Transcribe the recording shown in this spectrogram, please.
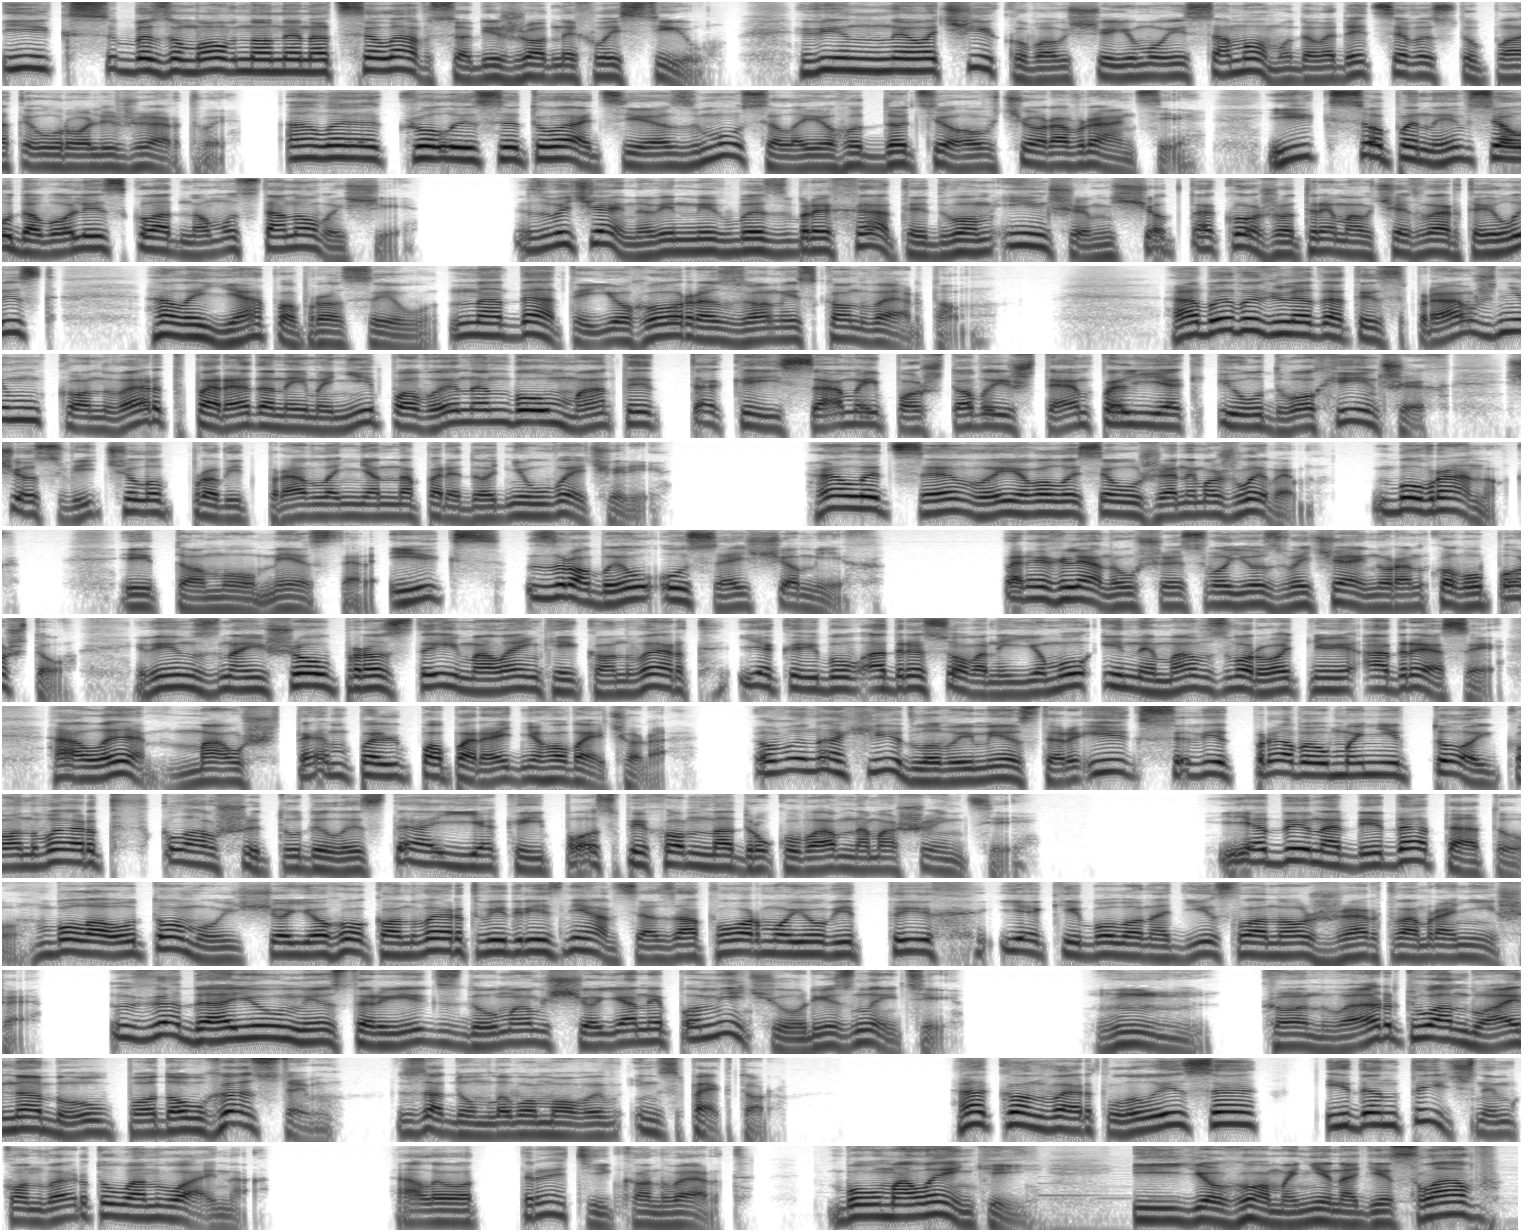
Ікс, безумовно, не надсилав собі жодних листів. Він не очікував, що йому і самому доведеться виступати у ролі жертви. Але коли ситуація змусила його до цього вчора вранці, Ікс опинився у доволі складному становищі. Звичайно, він міг би збрехати двом іншим, що також отримав четвертий лист, але я попросив надати його разом із конвертом. Аби виглядати справжнім, конверт, переданий мені, повинен був мати такий самий поштовий штемпель, як і у двох інших, що свідчило про відправлення напередодні увечері. Але це виявилося уже неможливим. Був ранок. І тому містер Ікс зробив усе, що міг. Переглянувши свою звичайну ранкову пошту, він знайшов простий маленький конверт, який був адресований йому і не мав зворотньої адреси, але мав штемпель попереднього вечора. Винахідливий містер Ікс відправив мені той конверт, вклавши туди листа, який поспіхом надрукував на машинці. Єдина біда тату була у тому, що його конверт відрізнявся за формою від тих, які було надіслано жертвам раніше. Гадаю, містер Ікс думав, що я не помічу різниці. «Хм, конверт Ван Вайна був подовгастим, задумливо мовив інспектор. А конверт Луїса ідентичним конверту Ван Вайна. Але от третій конверт був маленький і його мені надіслав.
